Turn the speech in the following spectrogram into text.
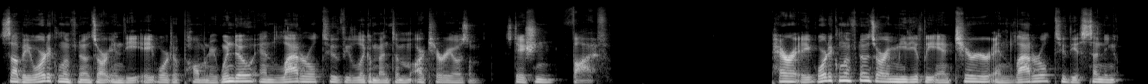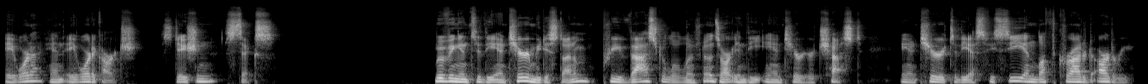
Subaortic lymph nodes are in the aortopulmonary window and lateral to the ligamentum arteriosum, station 5. Para-aortic lymph nodes are immediately anterior and lateral to the ascending aorta and aortic arch, station 6. Moving into the anterior mediastinum, prevascular lymph nodes are in the anterior chest, anterior to the SVC and left carotid artery,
